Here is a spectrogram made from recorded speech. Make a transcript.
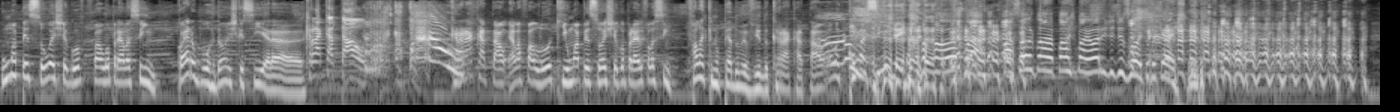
uma pessoa chegou e falou pra ela assim: Qual era o bordão? Eu esqueci, era... Krakatau. Krakatau. Ela falou que uma pessoa chegou pra ela e falou assim: Fala aqui no pé do meu ouvido, Krakatau. Ela, como assim, gente? Opa, passamos para partes maiores de 18 do cast.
